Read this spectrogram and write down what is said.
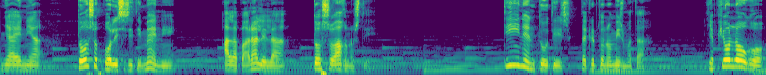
Μια έννοια τόσο πολύ συζητημένη, αλλά παράλληλα τόσο άγνωστη. Τι είναι εν τούτης τα κρυπτονομίσματα; Για ποιο λόγο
